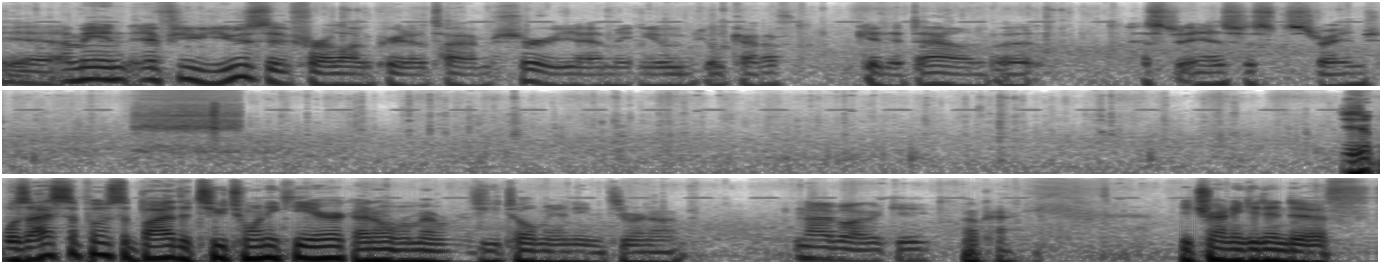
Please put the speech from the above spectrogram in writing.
Yeah, I mean, if you use it for a long period of time, sure, yeah, I mean, you'll you'll kind of get it down, but it's ju- it's just strange. Did it, was I supposed to buy the 220 key, Eric? I don't remember if you told me I needed to or not. No, I bought the key. Okay. You're trying to get into f-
